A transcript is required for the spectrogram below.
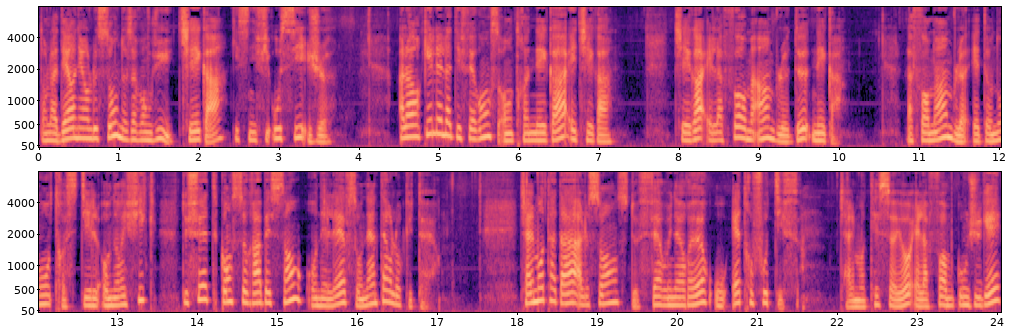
Dans la dernière leçon, nous avons vu 제가 qui signifie aussi je. Alors, quelle est la différence entre 내가 et 제 가? 제가 est la forme humble de 내가. La forme humble est un autre style honorifique du fait qu'en se rabaissant, on élève son interlocuteur. 잘못하다 a le sens de faire une erreur ou être fautif. 잘못했어요 est la forme conjuguée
